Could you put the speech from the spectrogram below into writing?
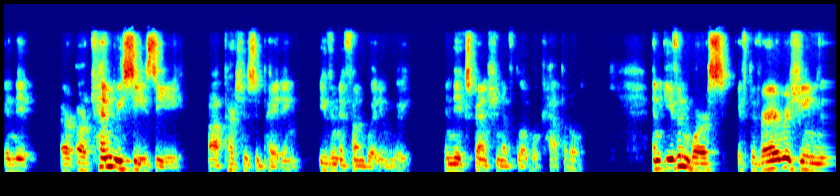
in the, or, or can we see Z uh, participating, even if unwittingly, in the expansion of global capital? And even worse, if the very regime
